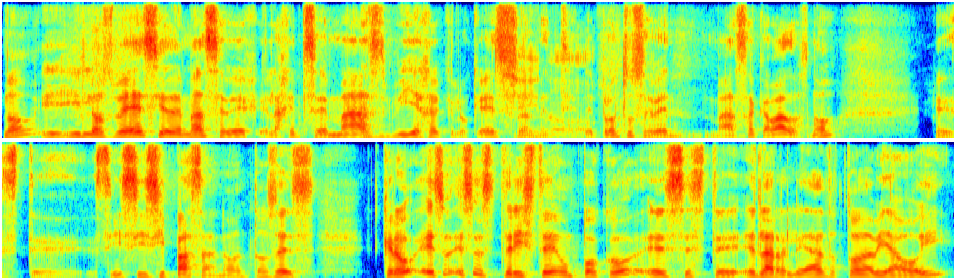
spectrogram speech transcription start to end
¿No? Y, los ves y además se ve, la gente se ve más vieja que lo que es realmente. De pronto se ven más acabados, ¿no? Este, sí, sí, sí pasa, ¿no? Entonces, creo, eso, eso es triste un poco, es, este, es la realidad todavía hoy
